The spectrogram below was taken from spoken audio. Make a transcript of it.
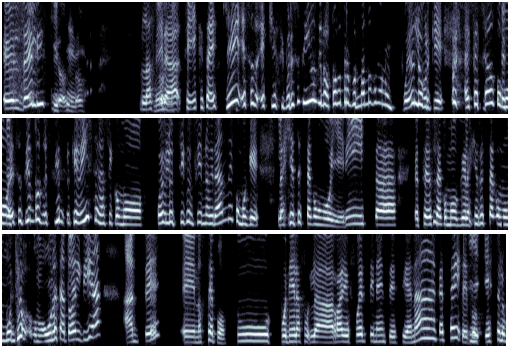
el delicioso. Mira, sí, es que ¿sabes qué? Eso, es que si por eso te digo que nos estamos transformando como en un pueblo, porque hay cachado como esos tiempos que, que dicen así como pueblo chico, infierno grande, como que la gente está como boyerista, ¿cachai? O sea, como que la gente está como mucho, como uno está todo el día antes, eh, no sé, po, tú ponías la, la, radio fuerte y nadie te decía nada, ¿cachai? y esto lo,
